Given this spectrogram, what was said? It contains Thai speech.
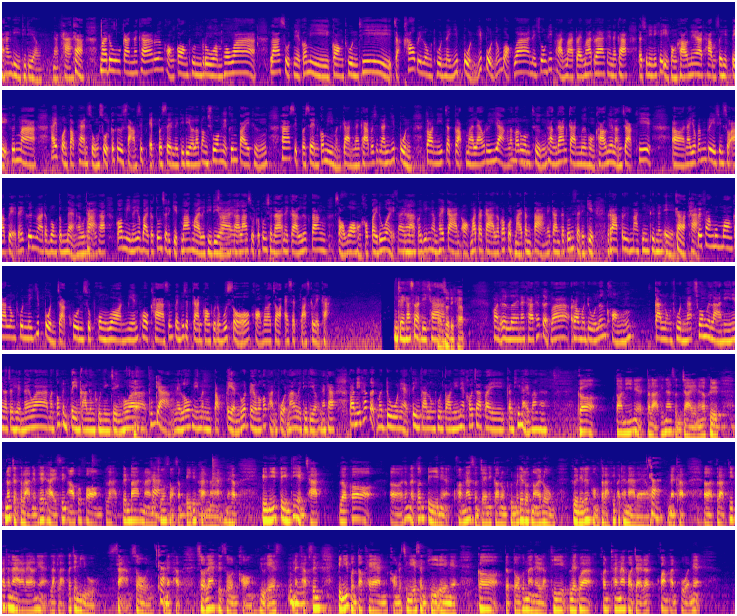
อนค่ะข้างดีทีเดียวนะคะค่ะ มาดูกันนะคะเรื่องของกองทุนรวม เพราะว่าล่าสุดเนี่ยก็มีกองทุนที่จะเข้าไปลงทุนในญี่ปุ่น ญี่ปุ่นต้องบอกว่าในช่วงที่ผ่านมาไตรมาสแรกเนี่ยนะคะดัชนีนิเคอีของเขาเนี่ยทำสถิติขึ้นมา ให้ผลตอบแทนสูงสุดก็คือ 31%เลยทีเดียวแล้วบางช่วงเนี่ยขึ้นไปถึง 50%ก็มีเหมือนกันนะคะเพราะฉะนั้นญี่ปุ่นตอนนี้จะกลับมาแล้วหรือยังแล้วก็รวมถึงทางด้านการเมืองของเขาเนี่ยหลังจากที่นายกรัฐมนตรีชินโซอาเบะได้ขึ้นมาดำรงตำแหน่งค่ะคุณหมายคะก็มีนโยบายกระตุ้นเศรษฐกิจมากมายเลยทีเดียวนะคะใช่ล่าสุดก็เพิ่งชนะในการเลือกตั้งสวของเขาไปด้วยใช่นค่ะก็ยิ่งทำให้การออกมาตรการแล้วก็กฎหมายต่าง ๆ ในการกระตุ้นเศรษฐกิจราบรื่นมากยิ่งขึ้นนั่นเองค่ะ ไปฟังมุมมองการลงทุนในญี่ปุ่น จากคุณสุพงษ์วอนเมียนโพคา ซึ่งเป็นผู้จัดการกองทุนอาวุโสของบลจ Asset Plus กันเลยค่ะคุณเจคะสวัสดีค่ะครับสวัสดีครับ ก่อนอื่นเลยนะคะ ถ้าเกิดว่าเรามาดูเรื่องของ การลงทุนณช่วงเวลานี้เนี่ยเราจะเห็นได้ว่ามันต้องเป็นธีมการลงทุนจริง ๆ เพราะว่าครับทุกอย่างในโลกนี้มันปรับเปลี่ยนรวดเร็วแล้วก็ผันผวนมากเลยทีเดียวนะคะ ตอนนี้ถ้าเกิดมาดูเนี่ยธีมการลงทุนตอนนี้เนี่ยเขาจะไปกันที่ไหนบ้างคะก็ตอนนี้เนี่ยตลาดที่น่าสนใจนะครับคือนอกจากตลาดในประเทศไทย ซึ่ง outperform ตลาดเพื่อนบ้านมาในค่ะช่วง2อสปีที่ผ่านมานะครับปีนี้ธีมที่เห็นชัดแล้วก็เอ่อ ตั้งแต่ต้นปีเนี่ยความน่าสนใจในการลงทุนไม่ได้ลดน้อยลง คือในเรื่องของตลาดที่พัฒนาแล้วค่ะนะครับเอ่อตลาดที่พัฒนาแล้วเนี่ยหลักๆก็จะมีอยู่ 3 โซนค่ะนะครับโซนแรกคือโซนของ US อือฮึนะครับซึ่งปีนี้ผลตอบแทนของดัชนี S&P เองเนี่ยก็เติบโตขึ้นมาในระดับที่เรียกว่าค่อนข้างน่าพอใจและความผันผวนเนี่ย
